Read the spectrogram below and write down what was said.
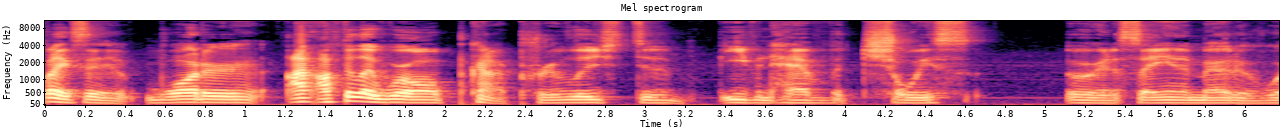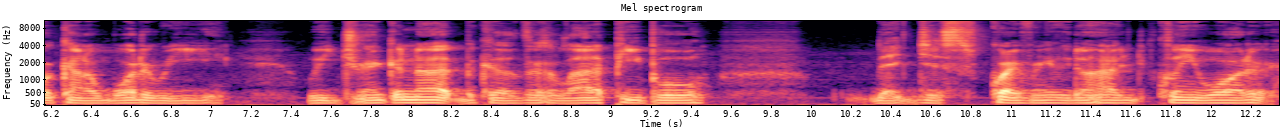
like I said, water. I, I feel like we're all kind of privileged to even have a choice or a say in the matter of what kind of water we we drink or not, because there's a lot of people that just quite frankly don't have clean water.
